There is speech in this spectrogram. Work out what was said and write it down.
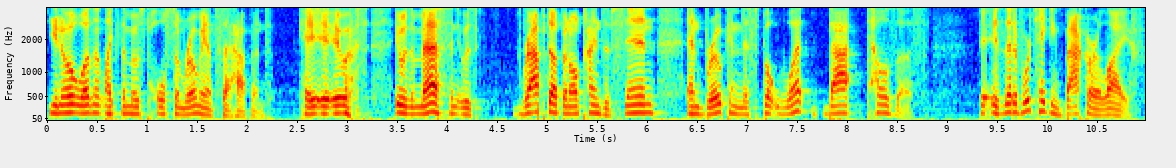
you know it wasn't like the most wholesome romance that happened. Okay, it, it, was it was a mess and it was wrapped up in all kinds of sin and brokenness. But what that tells us is that if we're taking back our life,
